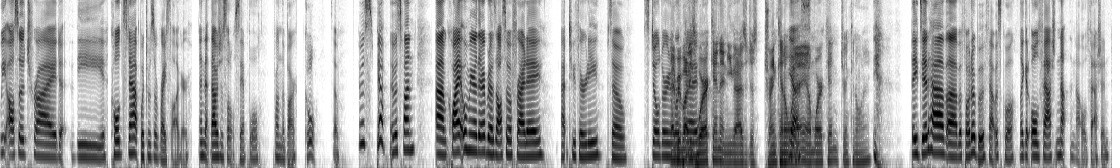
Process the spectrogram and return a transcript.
We also tried the Cold Snap, which was a rice lager, and that, that was just a little sample from the bar. cool. So it was yeah, it was fun. Um, quiet when we were there, but it was also a Friday at two thirty, so still during Everybody's workday. working and you guys are just drinking away. Yes. I'm working, drinking away. They did have uh, a photo booth. That was cool. Like an old fashioned, not not old fashioned,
